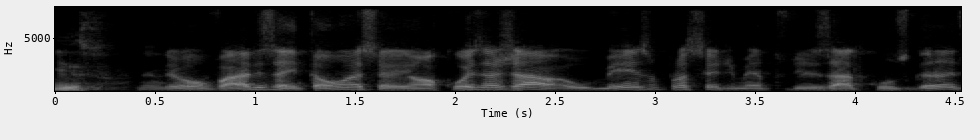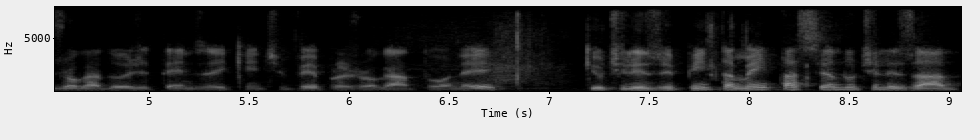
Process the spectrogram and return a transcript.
Isso. Entendeu? Vários aí. Então, assim, é uma coisa já, o mesmo procedimento utilizado com os grandes jogadores de tênis aí que a gente vê para jogar torneio, que utiliza o IPIM, também está sendo utilizado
